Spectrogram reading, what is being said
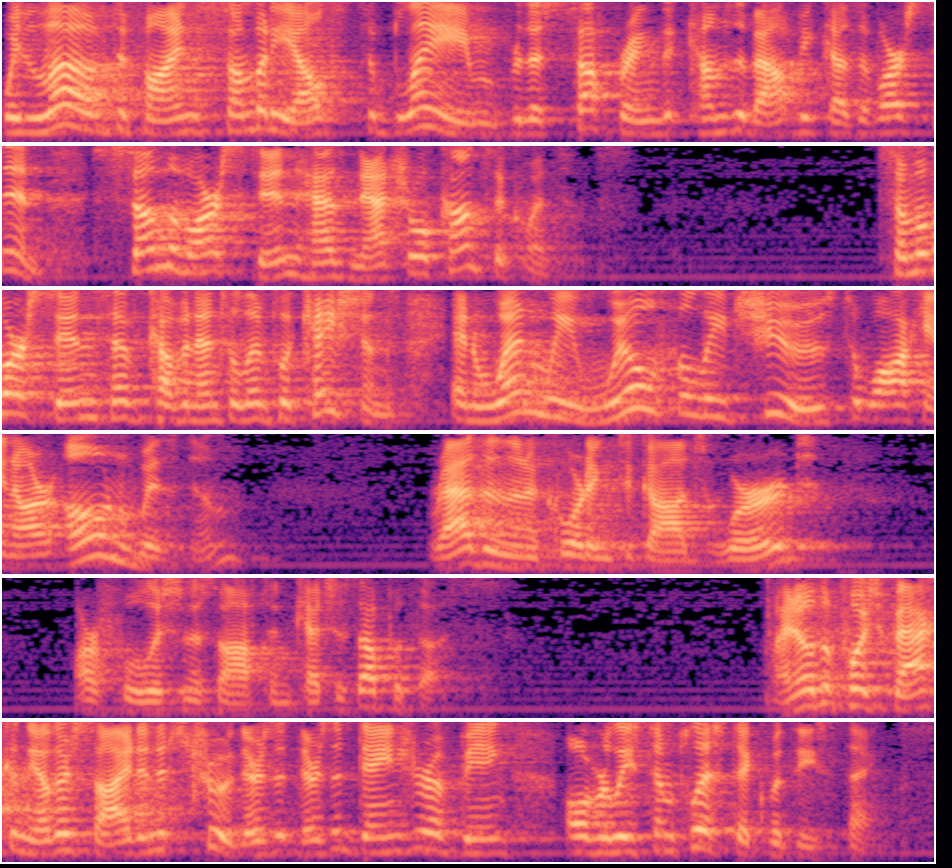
We love to find somebody else to blame for the suffering that comes about because of our sin. Some of our sin has natural consequences. Some of our sins have covenantal implications. And when we willfully choose to walk in our own wisdom, rather than according to God's word, our foolishness often catches up with us. I know the pushback on the other side, and it's true. There's a, there's a danger of being overly simplistic with these things.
